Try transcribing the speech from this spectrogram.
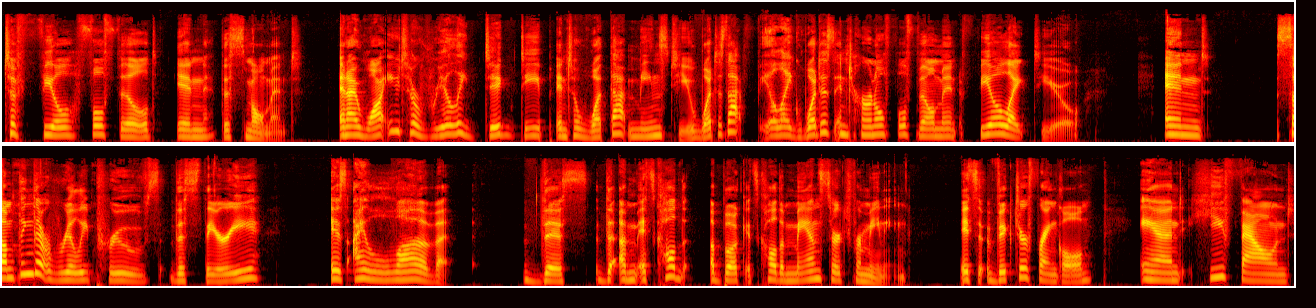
to feel fulfilled in this moment. And I want you to really dig deep into what that means to you. What does that feel like? What does internal fulfillment feel like to you? And something that really proves this theory is I love this. The, um, it's called a book, it's called A Man's Search for Meaning. It's Viktor Frankl, and he found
